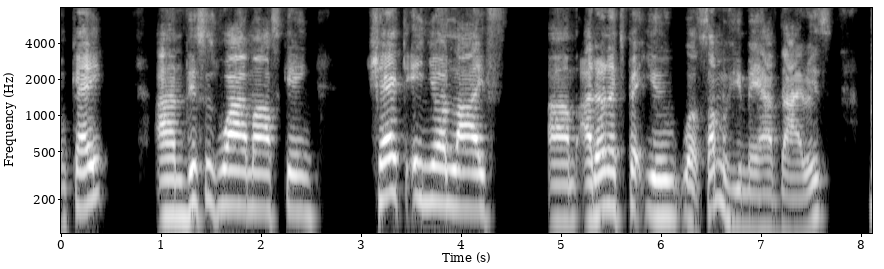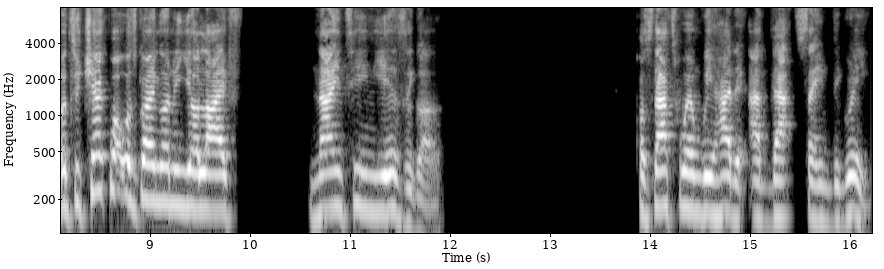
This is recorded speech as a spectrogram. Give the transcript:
Okay. And this is why I'm asking check in your life. Um, I don't expect you, well, some of you may have diaries, but to check what was going on in your life 19 years ago. Because that's when we had it at that same degree.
